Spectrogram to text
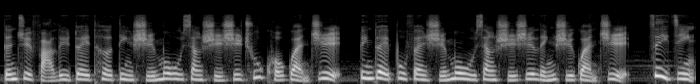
根据法律，对特定石墨物项实施出口管制，并对部分石墨物项实施临时管制。最近，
